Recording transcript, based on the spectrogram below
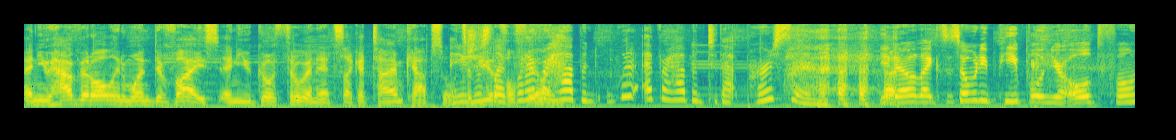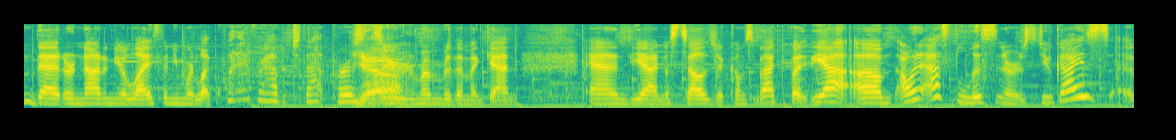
And you have it all in one device and you go through and it's like a time capsule. And it's you're a just like, beautiful whatever feeling. happened? Whatever happened to that person? you know, like so many people in your old phone that are not in your life anymore. Like, whatever happened to that person? So Yeah. you remember them again, and yeah, nostalgia comes back. But yeah, um, I want to ask the listeners: Do you guys uh,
